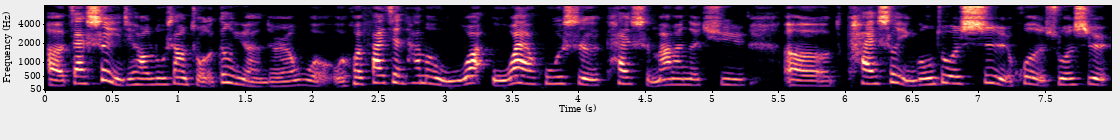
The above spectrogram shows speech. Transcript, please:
呃，在摄影这条路上走得更远的人，我我会发现他们无外无外乎是开始慢慢的去呃开摄影工作室，或者说是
